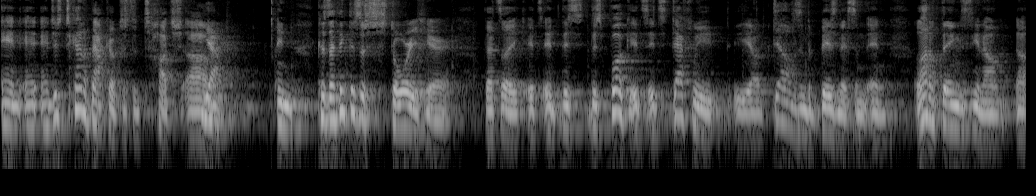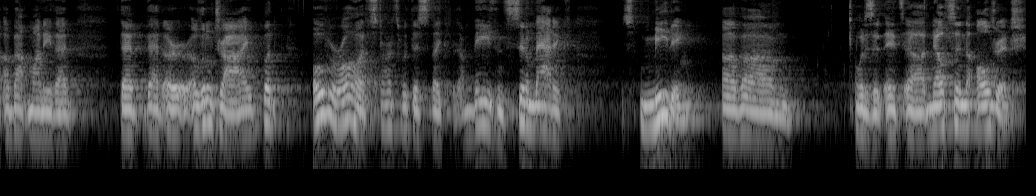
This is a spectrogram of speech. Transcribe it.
and, and and just to kind of back up just a touch um, Yeah. and because i think there's a story here that's like it's it, this this book it's it's definitely you know delves into business and, and a lot of things you know uh, about money that that that are a little dry but overall it starts with this like amazing cinematic meeting of um, what is it? It's uh, Nelson Aldrich,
